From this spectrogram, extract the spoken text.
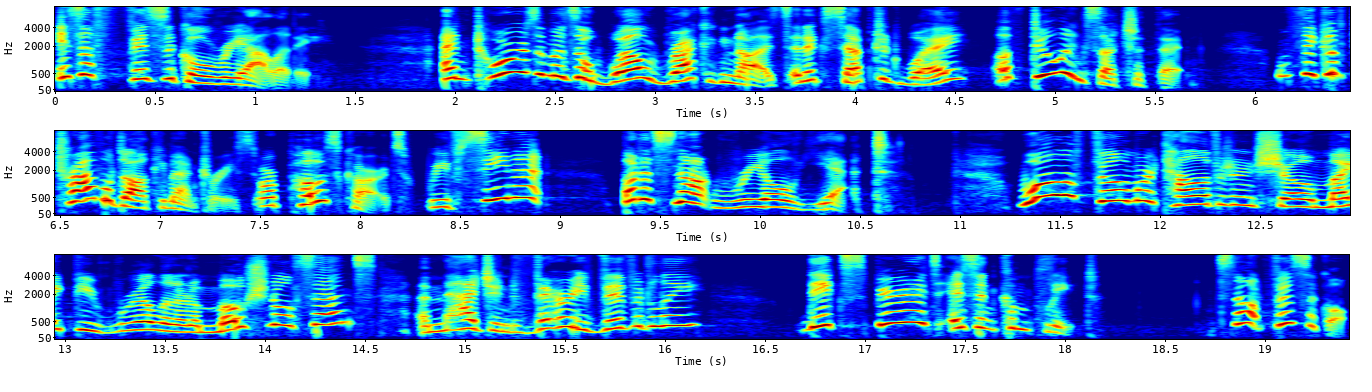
is a physical reality. And tourism is a well recognized and accepted way of doing such a thing. Well, think of travel documentaries or postcards. We've seen it, but it's not real yet. While a film or television show might be real in an emotional sense, imagined very vividly, the experience isn't complete. It's not physical.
